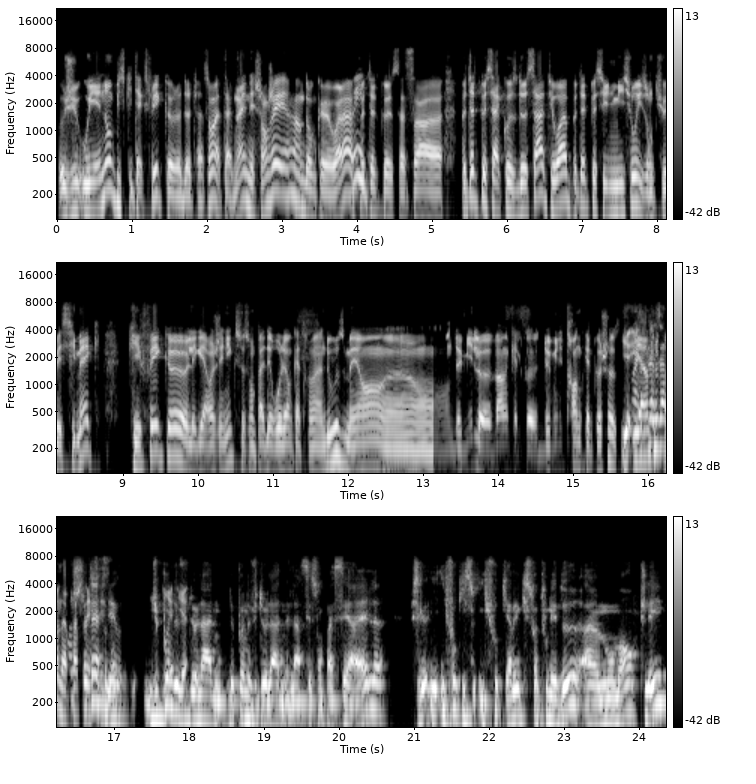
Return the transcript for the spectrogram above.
oui et non, puisqu'il t'explique que de toute façon la timeline est changée. Hein. donc euh, voilà, peut-être que ça sera, peut-être que c'est à cause de ça, tu vois. Peut-être que c'est une mission, ils ont tué six mecs, qui fait que les guerres eugéniques se sont pas déroulées en 92, mais en, euh, en 2020, quelque, 2030 quelque chose. Il y, a un truc qu'on n'a pas précisé. Du point de vue de l'âne, de point de vue de l'âne, là c'est son passé à elle il faut qu'il il faut qu'il qu'ils soient tous les deux à un moment clé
